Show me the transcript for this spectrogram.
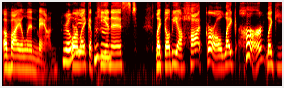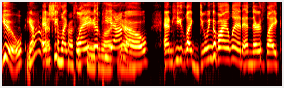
a violin man, or like a pianist. Like there'll be a hot girl like her, like you. Yeah, And I've she's like playing a a lot, yeah. piano and he's like doing a violin and there's like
